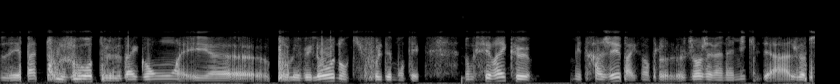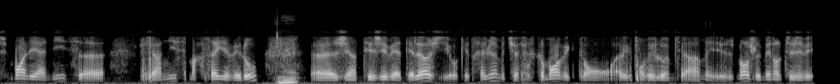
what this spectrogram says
vous n'avez pas toujours de wagon et euh, pour le vélo, donc il faut le démonter. Donc c'est vrai que mes trajets, par exemple, l'autre jour j'avais un ami qui me disait ah, je veux absolument aller à Nice, euh, faire Nice-Marseille à vélo. Euh, j'ai un TGV à telle heure. Je dis ok très bien, mais tu vas faire comment avec ton avec ton vélo? Il me dit ah mais non je le mets dans le TGV.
